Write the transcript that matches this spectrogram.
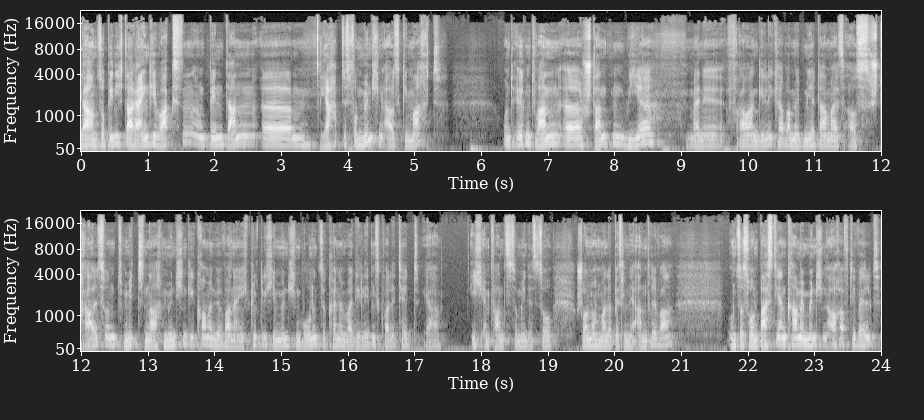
Ja, und so bin ich da reingewachsen und bin dann, ähm, ja, habe das von München aus gemacht. Und irgendwann äh, standen wir, meine Frau Angelika war mit mir damals aus Stralsund mit nach München gekommen. Wir waren eigentlich glücklich, in München wohnen zu können, weil die Lebensqualität, ja, ich empfand es zumindest so, schon nochmal ein bisschen eine andere war. Unser Sohn Bastian kam in München auch auf die Welt.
